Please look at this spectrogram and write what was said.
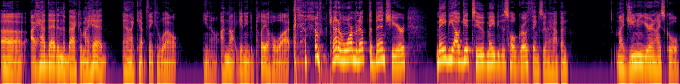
uh, I had that in the back of my head, and I kept thinking, well, you know, I'm not getting to play a whole lot. I'm kind of warming up the bench here. Maybe I'll get to. Maybe this whole growth thing's going to happen. My junior year in high school,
